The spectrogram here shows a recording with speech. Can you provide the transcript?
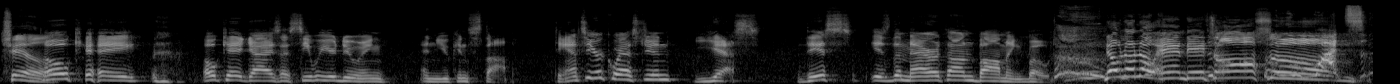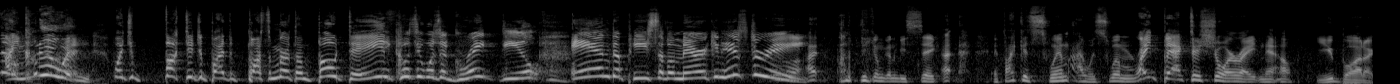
chill. Okay. Okay, guys, I see what you're doing, and you can stop. To answer your question, yes. This is the marathon bombing boat. no, no, no, and it's awesome! What? I knew it! Why'd you fuck did you buy the Boston Marathon boat, Dave? Because it was a great deal and a piece of American history. Oh, I, I think I'm gonna be sick. I, if I could swim, I would swim right back to shore right now. You bought a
